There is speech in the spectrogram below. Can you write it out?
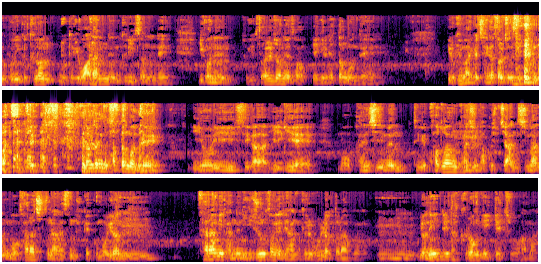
그 보니까 그런 뭐 되게 와닿는 글이 있었는데 이거는 저기 썰전에서 얘기를 했던 건데 이렇게 말하니까 제가 썰전에서 얘기한 것 같은데 썰전에서 봤던 건데 이효리 씨가 일기에 뭐 관심은 되게 과도한 관심을 음. 받고 싶지 않지만 뭐 사라지진 않았으면 좋겠고 뭐 이런 음, 사람이 갖는 이중성에 대한 글을 올렸더라고요. 음, 연예인들이 다 그런 게 있겠죠 아마.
